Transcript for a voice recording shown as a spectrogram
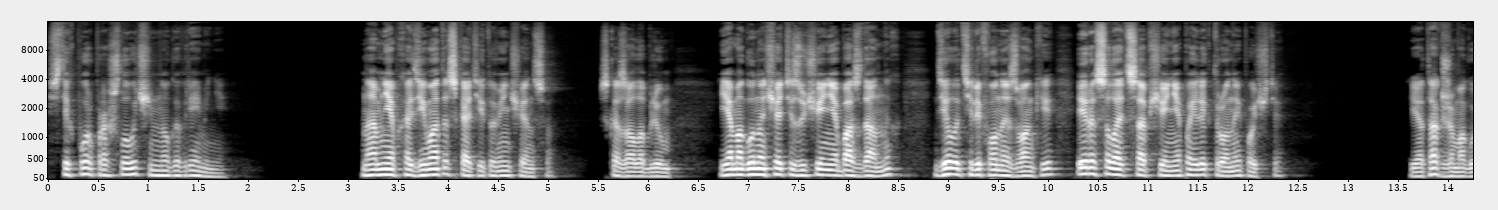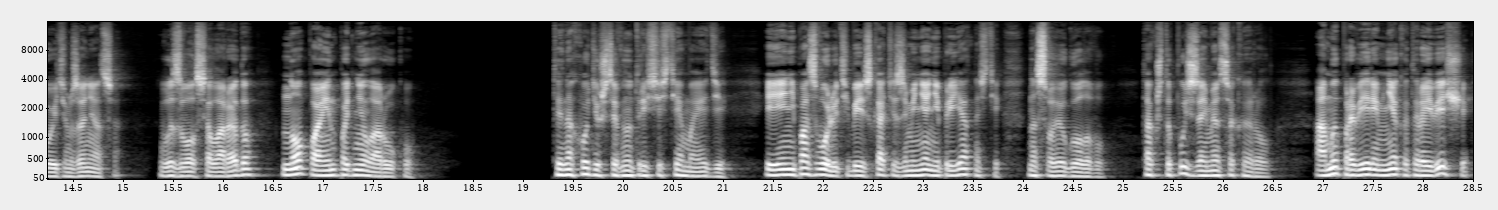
С тех пор прошло очень много времени». «Нам необходимо отыскать эту Винченцо», – сказала Блюм. «Я могу начать изучение баз данных, делать телефонные звонки и рассылать сообщения по электронной почте». «Я также могу этим заняться», – вызвался Лоредо, но Пайн подняла руку. «Ты находишься внутри системы, Эдди, и я не позволю тебе искать из-за меня неприятности на свою голову. Так что пусть займется Кэрол а мы проверим некоторые вещи,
